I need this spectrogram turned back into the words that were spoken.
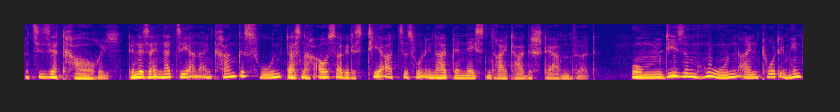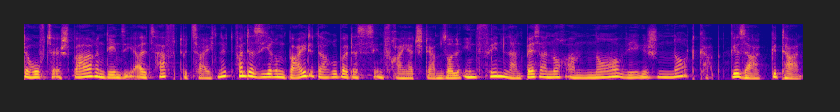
wird sie sehr traurig, denn es erinnert sie an ein krankes Huhn, das nach Aussage des Tierarztes wohl innerhalb der nächsten drei Tage sterben wird. Um diesem Huhn einen Tod im Hinterhof zu ersparen, den sie als Haft bezeichnet, fantasieren beide darüber, dass es in Freiheit sterben solle. In Finnland, besser noch am norwegischen Nordkap. Gesagt, getan.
